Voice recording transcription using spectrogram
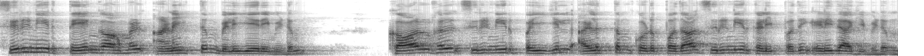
சிறுநீர் தேங்காமல் அனைத்தும் வெளியேறிவிடும். கால்கள் சிறுநீர் பையில் அழுத்தம் கொடுப்பதால் சிறுநீர் கழிப்பது எளிதாகிவிடும்.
